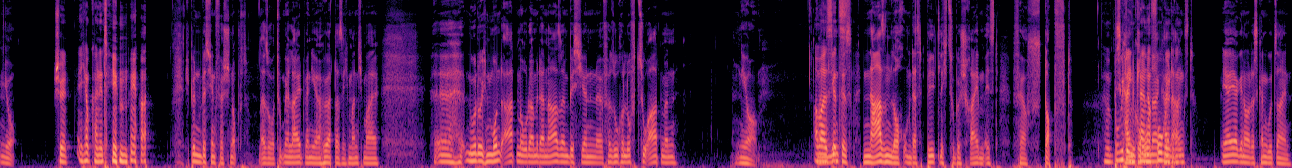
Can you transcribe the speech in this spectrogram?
Jo. Schön. Ich habe keine Themen mehr. Ich bin ein bisschen verschnupft. Also tut mir leid, wenn ihr hört, dass ich manchmal äh, nur durch den Mund atme oder mit der Nase ein bisschen äh, versuche, Luft zu atmen. Ja. Aber mein linkes Nasenloch, um das bildlich zu beschreiben, ist verstopft. äh, Ist kein ein kleiner Corona, Vogel keine dran. Angst. Ja, ja, genau, das kann gut sein.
